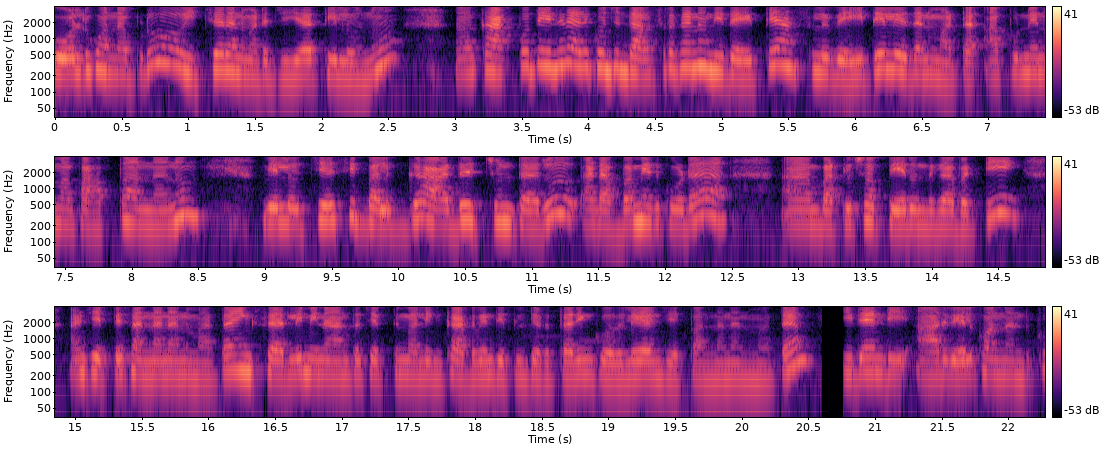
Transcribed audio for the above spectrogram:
గోల్డ్ కొన్నప్పుడు ఇచ్చారనమాట జిఆర్టీలోను. కాకపోతే ఏంటంటే అది కొంచెం దలసరగానే ఉంది. ఇదైతే అసలు వెయిటే లేదనమాట. అప్పుడు నేను మా పాపతో అన్నాను వీళ్ళు వచ్చేసి బల్క్గా ఆర్డర్ ఇచ్చుంటారు. ఆ డబ్బా మీద కూడా బట్టల షాప్ పేరు ఉంది కాబట్టి అని చెప్పేసి అన్నాను అనమాట ఇంక సర్లే మీ నాన్నతో చెప్తే మళ్ళీ ఇంకా అడవిని తిట్లు తిడతారు ఇంక వదిలే అని చెప్పి అన్నాను అనమాట ఇదండి ఆరు వేలు కొన్నందుకు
